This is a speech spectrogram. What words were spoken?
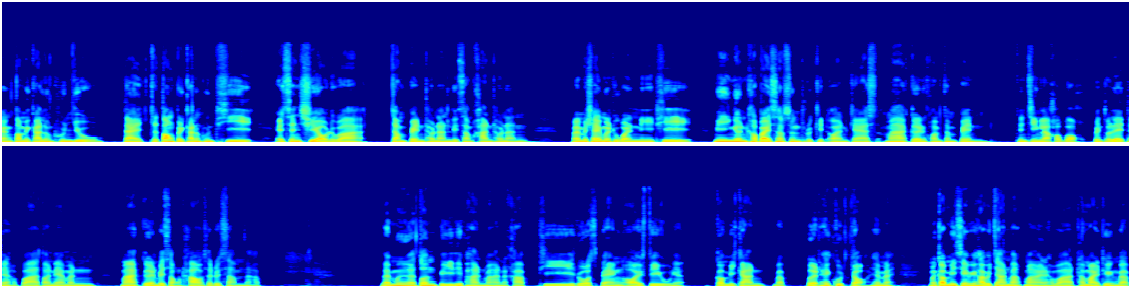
ยังต้องมีการลงทุนอยู่ แต่จะต้องเป็นการลงทุนที่ essential หรือว่าจำเป็นเท่านั้นหรือสำคัญเท่านั้น มันไม่ใช่เหมือนทุกวันนี้ที่มีเงินเข้าไปสนับสนุนธุรกิจออยล์แก๊สมากเกินความจำเป็น จริง ๆ แล้วเขาบอกเป็นตัวเลขนะครับว่าตอนนี้มันมากเกินไป 2 เท่าซะด้วยซ้ำนะครับ และเมื่อต้นปีที่ผ่านมานะครับ ที่ Rosebank Oil Field เนี่ยก็มีการแบบเปิดให้ขุดเจาะใช่ไหม มันก็มีเสียงวิพากษ์วิจารณ์มากมายนะครับว่าทำไมถึงแบบ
